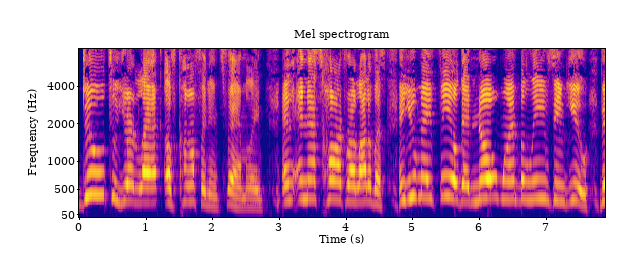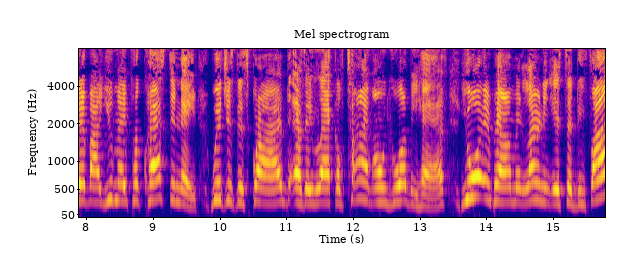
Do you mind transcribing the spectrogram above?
due to your lack of confidence, family. And, and that's hard for a lot of us. And you may feel that no one believes in you. Thereby, you may procrastinate, which is described as a lack of time on your behalf. Your empowerment learning is to defy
